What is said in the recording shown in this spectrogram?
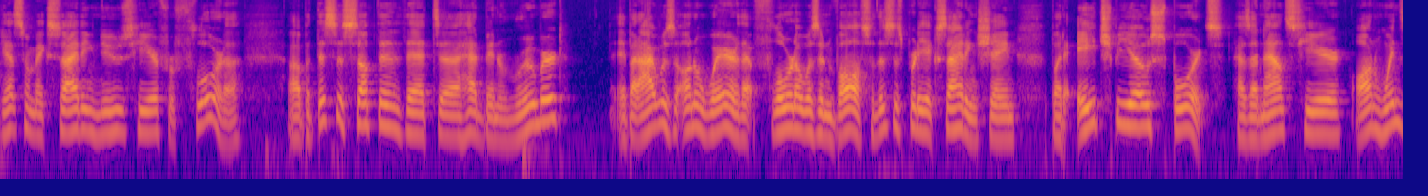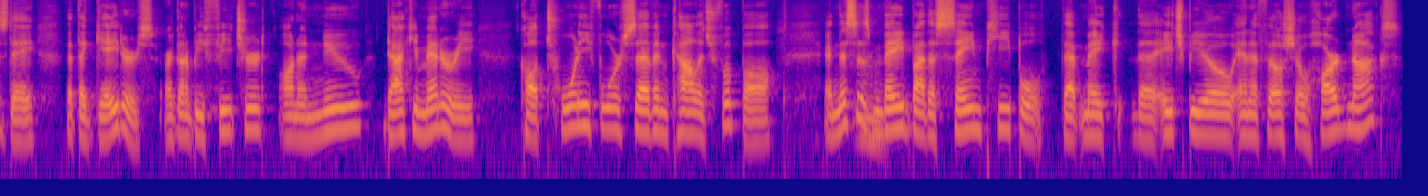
We got some exciting news here for Florida, uh, but this is something that uh, had been rumored but I was unaware that Florida was involved. So this is pretty exciting, Shane. But HBO Sports has announced here on Wednesday that the Gators are going to be featured on a new documentary called 24 7 College Football. And this is mm. made by the same people that make the HBO NFL show Hard Knocks.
